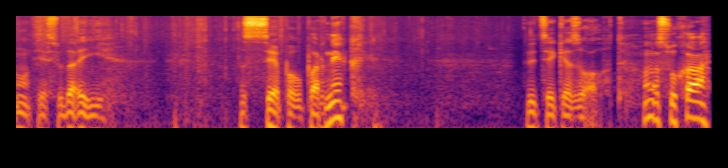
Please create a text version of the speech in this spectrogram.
От я сюди її зсипав парник. Дивіться, яке золото. Вона суха.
